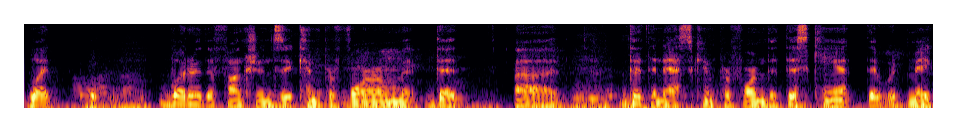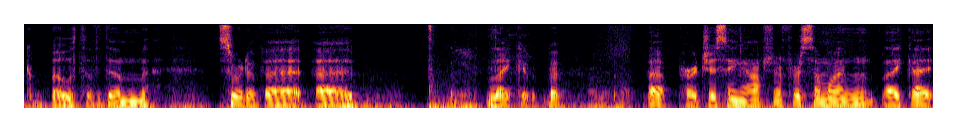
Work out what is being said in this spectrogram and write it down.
what what are the functions it can perform that uh, that the Nest can perform that this can't? That would make both of them sort of a, a like a, a purchasing option for someone. Like I,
